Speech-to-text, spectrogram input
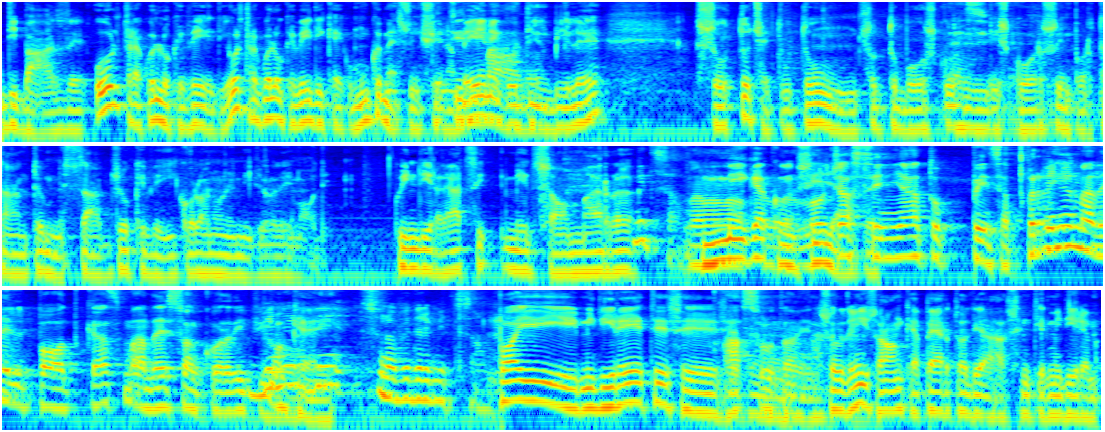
di base, oltre a quello che vedi, oltre a quello che vedi che è comunque messo in scena bene, rimane. godibile, sotto c'è tutto un sottobosco, Eh un sì, discorso importante, un messaggio che veicolano nel migliore dei modi. Quindi ragazzi, Midsommar, Midsommar. No, no, no, mega l'ho- consigliato. L'ho già segnato, pensa, prima Venerdì. del podcast, ma adesso ancora di più. Venerdì sono a vedere Midsommar. Poi mi direte se... se- Assolutamente. Assolutamente, sono anche aperto a, sentirmi dire ma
